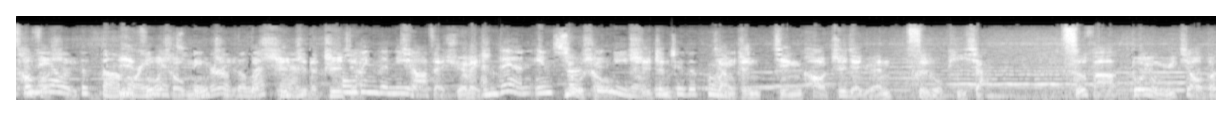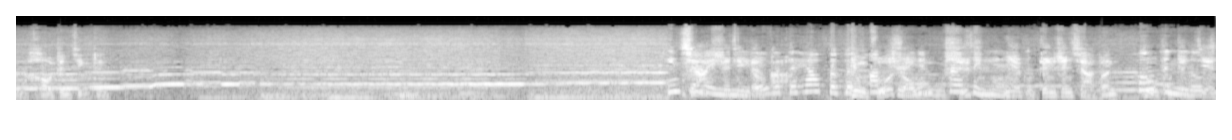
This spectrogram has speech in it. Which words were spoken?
操作时以左手拇指或食指的指甲掐在穴位上右手持针将针紧靠指甲缘刺入皮下。此法多用于较短的毫针进针。夹持进针法，用左手拇食指捏住针身下端，握住针尖，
